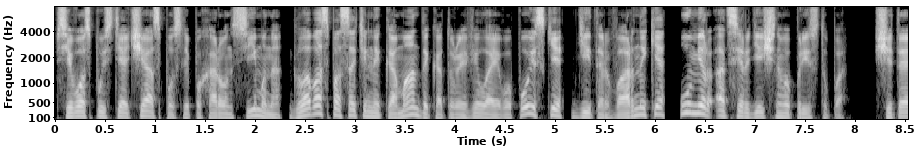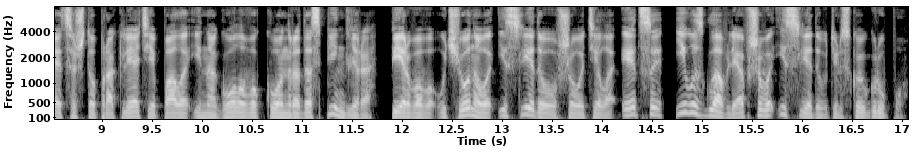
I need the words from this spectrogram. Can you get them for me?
Всего спустя час после похорон Симона глава спасательной команды, которая вела его поиски, Дитер Варнеке, умер от сердечного приступа. Считается, что проклятие пало и на голову Конрада Спиндлера, первого ученого, исследовавшего тело Эци и возглавлявшего исследовательскую группу.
